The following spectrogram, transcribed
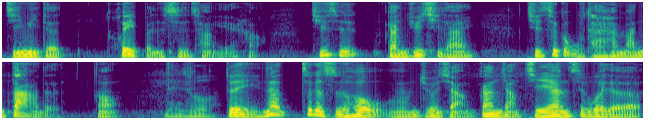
吉米的绘本市场也好，其实感觉起来，其实这个舞台还蛮大的哦。没错，对，那这个时候我们就讲，刚刚讲接案是为了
